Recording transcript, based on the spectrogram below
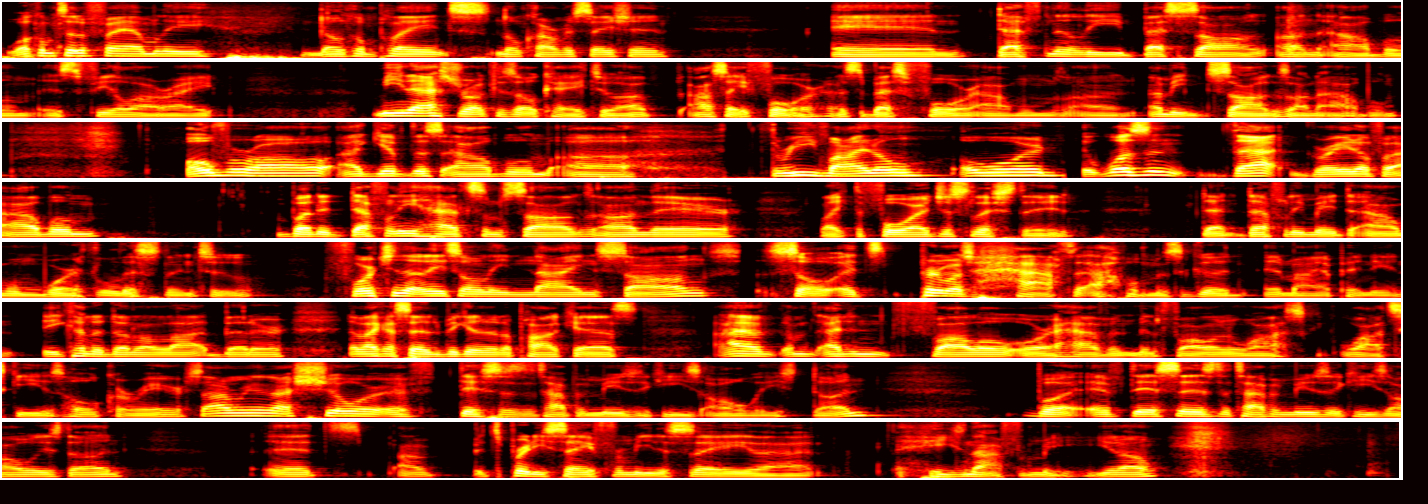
"Welcome to the Family," "No Complaints," "No Conversation," and definitely best song on the album is "Feel Alright." Mean Ass Drunk is okay too. I'll, I'll say four. That's the best four albums on. I mean songs on the album. Overall, I give this album a three vinyl award. It wasn't that great of an album, but it definitely had some songs on there like the four I just listed, that definitely made the album worth listening to. Fortunately, it's only nine songs, so it's pretty much half the album is good in my opinion. He could have done a lot better. And like I said at the beginning of the podcast, I I didn't follow or I haven't been following Watsky his whole career, so I'm really not sure if this is the type of music he's always done. But if this is the type of music he's always done, it's uh, it's pretty safe for me to say that he's not for me, you know?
